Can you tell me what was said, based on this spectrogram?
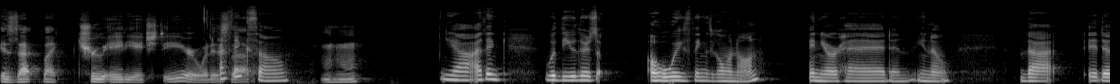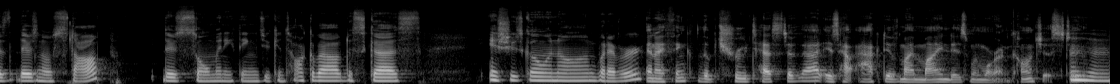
Is that like true ADHD or what is I that? I think so. Mm-hmm. Yeah, I think with you, there's always things going on in your head, and you know that it does. There's no stop. There's so many things you can talk about, discuss, issues going on, whatever. And I think the true test of that is how active my mind is when we're unconscious too. Mm-hmm.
